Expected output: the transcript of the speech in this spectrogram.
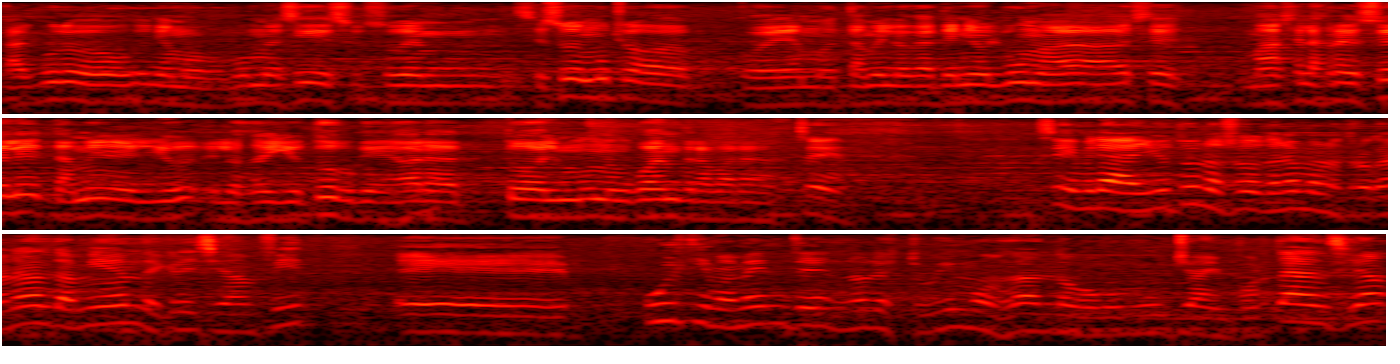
calculo, digamos, vos me decís, su- suben, se sube mucho, pues, digamos, también lo que ha tenido el boom a veces, más allá de las redes sociales, también el los de YouTube, que ahora todo el mundo encuentra para... Sí. Sí, mira, en YouTube nosotros tenemos nuestro canal también de Crazy and Fit. Eh, últimamente no le estuvimos dando como mucha importancia,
